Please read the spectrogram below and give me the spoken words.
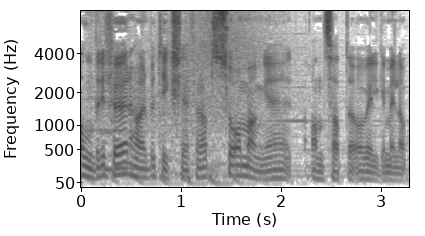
Aldri før har butikksjefer hatt så mange ansatte å velge mellom.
